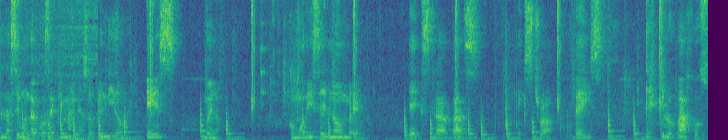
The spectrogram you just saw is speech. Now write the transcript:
la segunda cosa que más me ha sorprendido es, bueno, como dice el nombre, extra bass, extra bass, es que los bajos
